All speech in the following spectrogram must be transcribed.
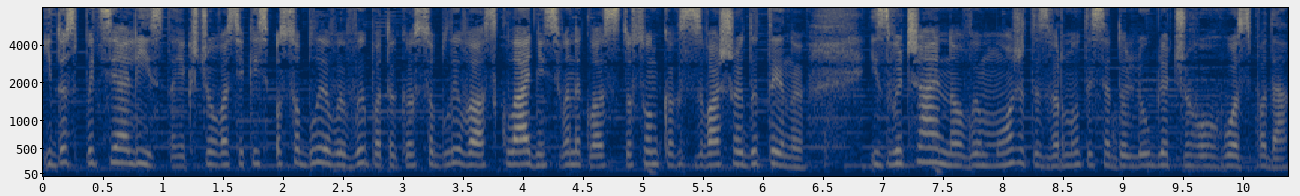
і до спеціаліста. Якщо у вас якийсь особливий випадок, особлива складність виникла в стосунках з вашою дитиною. І, звичайно, ви можете звернутися до люблячого Господа.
